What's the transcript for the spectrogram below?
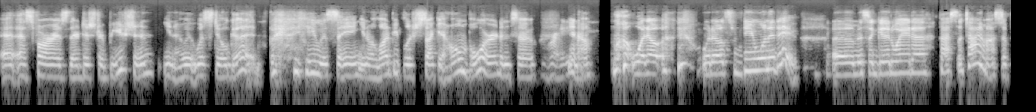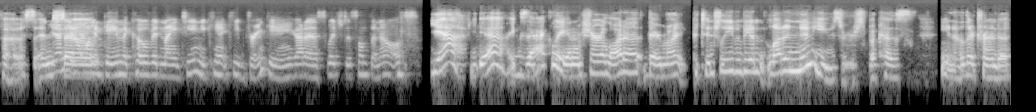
as far as their distribution you know it was still good but he was saying you know a lot of people are stuck at home bored and so right. you know what else what else do you want to do? Um, it's a good way to pass the time i suppose and yeah, so you don't want to gain the covid-19 you can't keep drinking you gotta switch to something else. Yeah yeah exactly and i'm sure a lot of there might potentially even be a lot of new users because you know they're trying to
